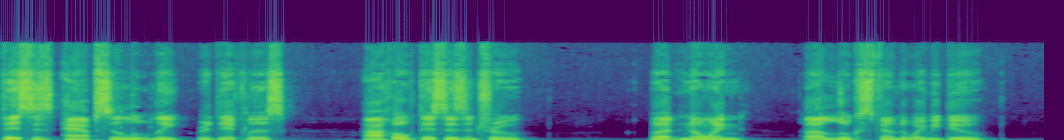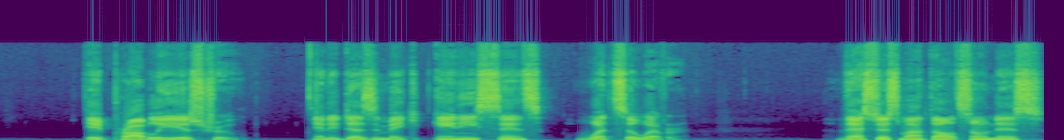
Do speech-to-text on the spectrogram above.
This is absolutely ridiculous. I hope this isn't true. But knowing uh, Lucasfilm the way we do, it probably is true. And it doesn't make any sense whatsoever. That's just my thoughts on this.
